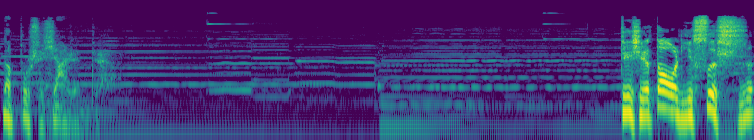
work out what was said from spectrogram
那不是吓人的。这些道理事实，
